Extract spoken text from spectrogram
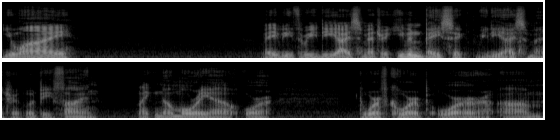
UI, maybe 3D isometric, even basic 3D isometric would be fine, like Gnomoria or DwarfCorp or um,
